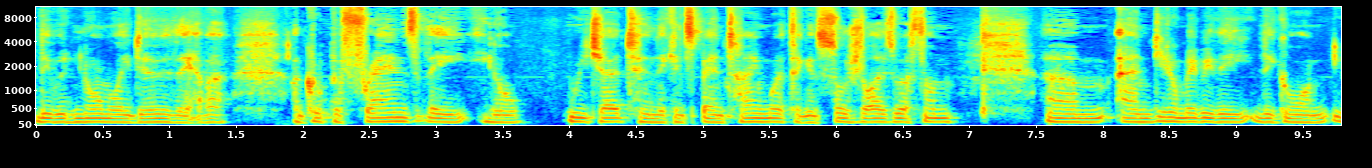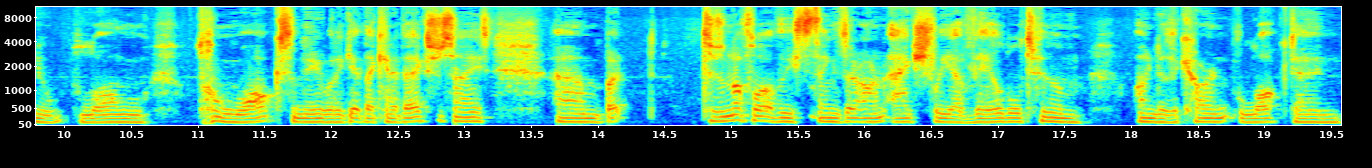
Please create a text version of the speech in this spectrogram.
they would normally do. They have a, a group of friends that they you know reach out to and they can spend time with. They can socialize with them, um, and you know maybe they they go on you know long long walks and they're able to get that kind of exercise. Um, but there's an awful lot of these things that aren't actually available to them under the current lockdown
